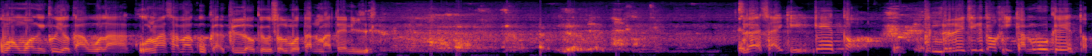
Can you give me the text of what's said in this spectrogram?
Wong-wong iku ya kawula aku. Masa sama aku gak gelo ke usul botan mateni. Lah saiki ketok. Bener cerita hikam ku ketok.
